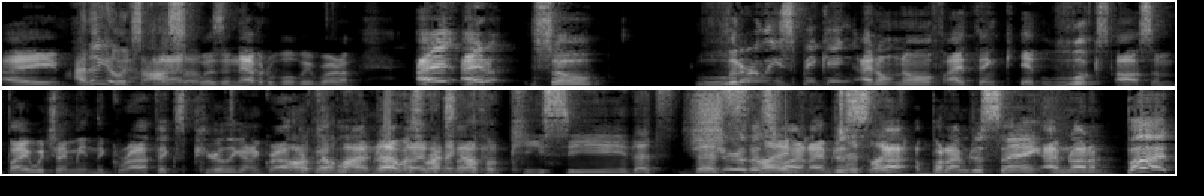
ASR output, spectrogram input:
I I think it looks that awesome. was inevitable to be brought up. I, I, so literally speaking, I don't know if I think it looks awesome. By which I mean the graphics, purely on a oh, graphic Oh come level. on! That was running off a of PC. That's that's sure, that's like- fine. I'm just, like I- but I'm just saying, I'm not a, but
